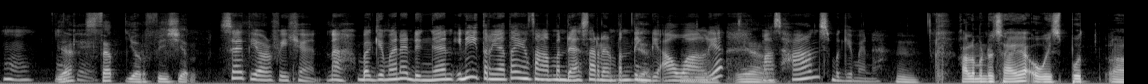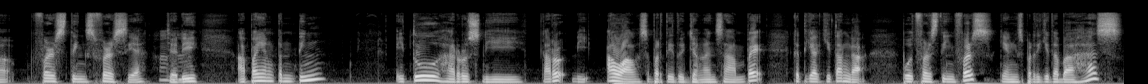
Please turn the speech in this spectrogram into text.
Hmm, Ya, oke. set your vision. Set your vision. Nah, bagaimana dengan ini ternyata yang sangat mendasar dan penting Iya. di awal ya, Iya. Mas Hans, bagaimana? Hmm. Kalau menurut saya always put uh, first things first ya. Jadi apa yang penting itu harus ditaruh di awal seperti itu. Jangan sampai ketika kita nggak put first thing first, yang seperti kita bahas,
